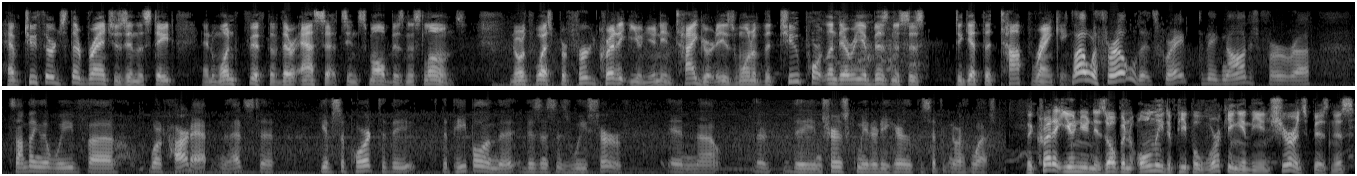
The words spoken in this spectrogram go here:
have two-thirds of their branches in the state, and one-fifth of their assets in small business loans. Northwest Preferred Credit Union in Tigard is one of the two Portland area businesses to get the top ranking. Well, we're thrilled. It's great to be acknowledged for uh, something that we've uh, worked hard at, and that's to give support to the, the people and the businesses we serve in uh, the, the insurance community here in the Pacific Northwest. The credit union is open only to people working in the insurance business.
